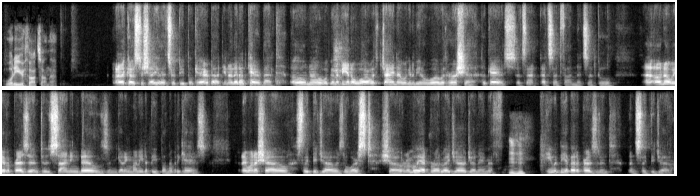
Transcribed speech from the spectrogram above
What are your thoughts on that? Well, it goes to show you that's what people care about. You know, they don't care about, oh no, we're going to be in a war with China. We're going to be in a war with Russia. Who cares? That's not, that's not fun. That's not cool. Uh, oh no, we have a president who's signing bills and getting money to people. Nobody cares. They want to show Sleepy Joe is the worst show. Remember we had Broadway Joe, Joe Namath? Mm-hmm. He would be a better president than Sleepy Joe.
